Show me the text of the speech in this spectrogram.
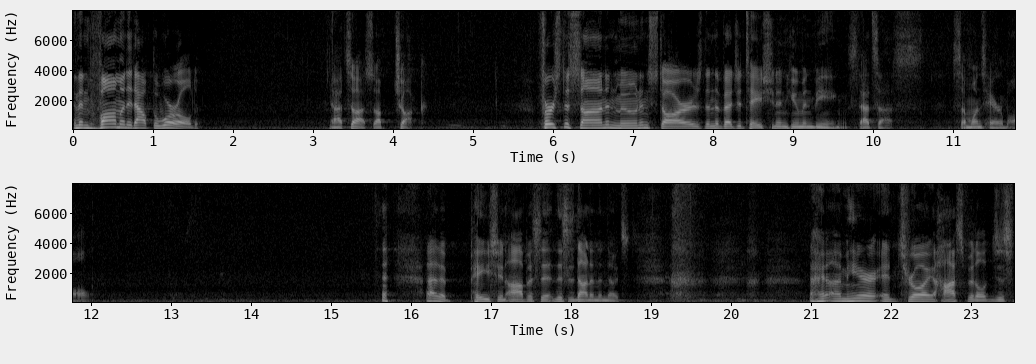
and then vomited out the world. That's us, up Chuck. First the sun and moon and stars, then the vegetation and human beings. That's us. Someone's hairball. I had a patient opposite. This is not in the notes. I'm here at Troy Hospital just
